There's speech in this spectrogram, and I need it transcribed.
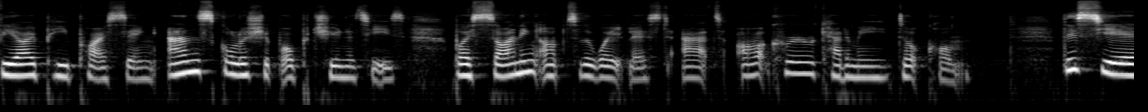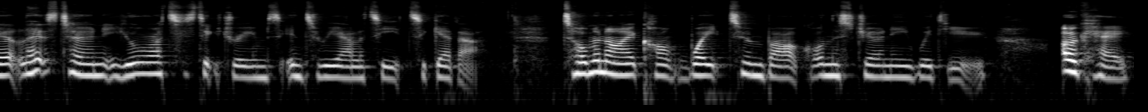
VIP pricing and scholarship opportunities by signing up to the waitlist at artcareeracademy.com. This year, let's turn your artistic dreams into reality together. Tom and I can't wait to embark on this journey with you. Okay,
